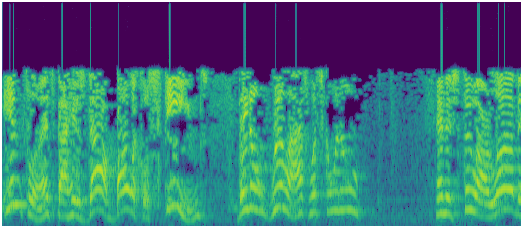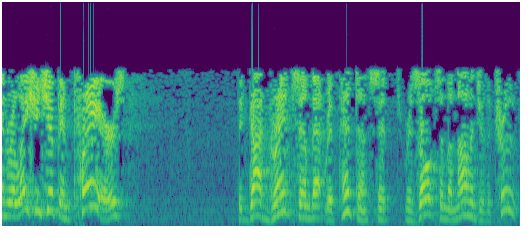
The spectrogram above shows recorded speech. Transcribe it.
influenced by his diabolical schemes, they don't realize what's going on. And it's through our love and relationship and prayers that God grants them that repentance that results in the knowledge of the truth.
